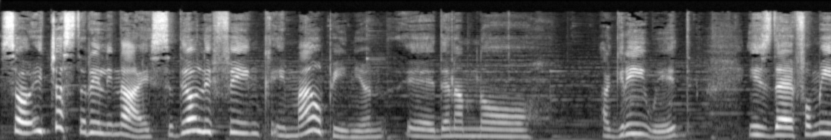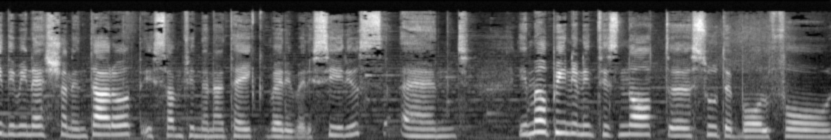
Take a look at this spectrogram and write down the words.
so it's just really nice. The only thing, in my opinion, uh, that I'm not agree with is that for me divination and tarot is something that I take very very serious and in my opinion it is not uh, suitable for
